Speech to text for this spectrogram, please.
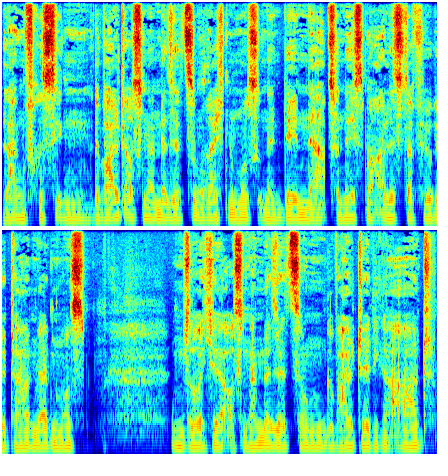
langfristigen Gewaltauseinandersetzungen rechnen muss und in denen ja zunächst mal alles dafür getan werden muss, um solche Auseinandersetzungen gewalttätiger Art,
